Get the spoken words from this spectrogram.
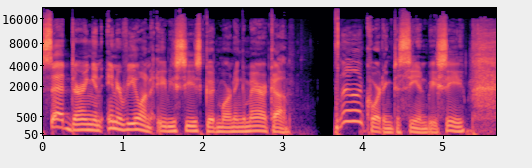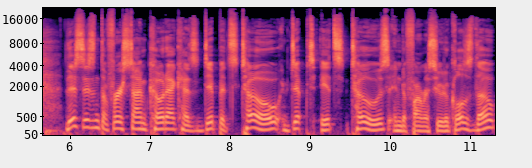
said during an interview on ABC's Good Morning America. According to CNBC, this isn't the first time Kodak has dipped its toe, dipped its toes into pharmaceuticals, though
